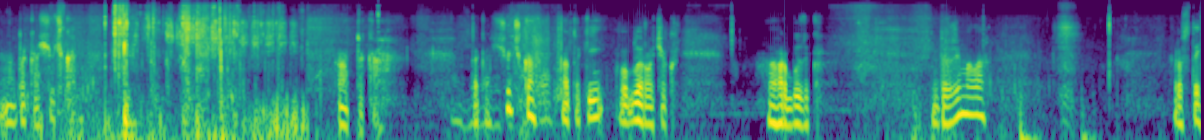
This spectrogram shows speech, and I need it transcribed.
Ну така щучка. От така. Така щучка, а такий воблерочок. Гарбузик. Держи мала. Рости.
